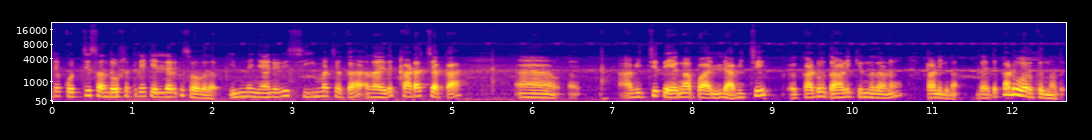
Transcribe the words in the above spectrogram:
എന്റെ കൊച്ചു സന്തോഷത്തിലേക്ക് എല്ലാവർക്കും സ്വാഗതം. ഇന്ന് ഞാനൊരു സീമച്ചക്ക അതായത് കടച്ചക്ക അവിച്ച് തേങ്ങാപ്പാലിൽ അവിച്ച് കടു താളിക്കുന്നതാണ് കാണിക്കുന്നത്. അതായത് കടു വറുക്കുന്നത്.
